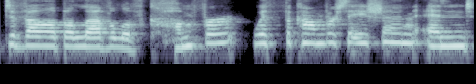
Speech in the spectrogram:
develop a level of comfort with the conversation. And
